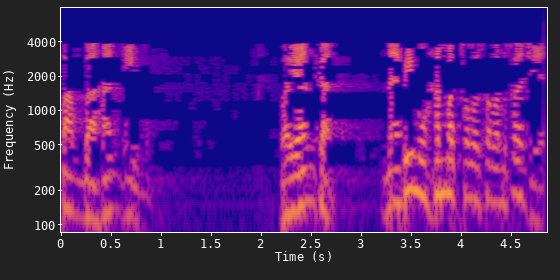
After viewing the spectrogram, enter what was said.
tambahan ilmu. Bayangkan Nabi Muhammad SAW saja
